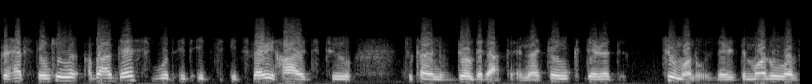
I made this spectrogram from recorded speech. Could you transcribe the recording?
perhaps thinking about this would it, it it's very hard to to kind of build it up. And I think there are two models. There is the model of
